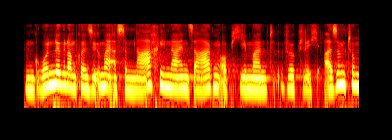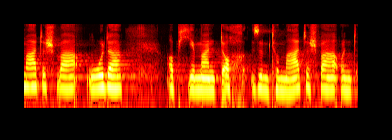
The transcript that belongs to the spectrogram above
im Grunde genommen können Sie immer erst im Nachhinein sagen, ob jemand wirklich asymptomatisch war oder ob jemand doch symptomatisch war und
